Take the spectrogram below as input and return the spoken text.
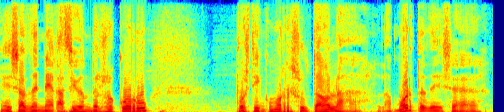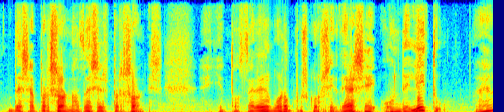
esa denegación del socorro, pues tiene como resultado la, la, muerte de esa, de esa persona, de esas personas. Y entonces, bueno, pues considerarse un delito. ¿eh?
